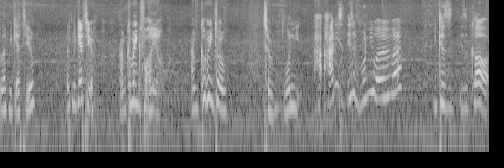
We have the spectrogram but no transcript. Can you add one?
let me get you. Let me get you. I'm coming for you. I'm coming to, to run you. H how do you, is it run you over? Because it's a car.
